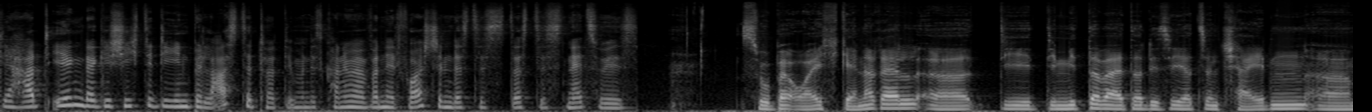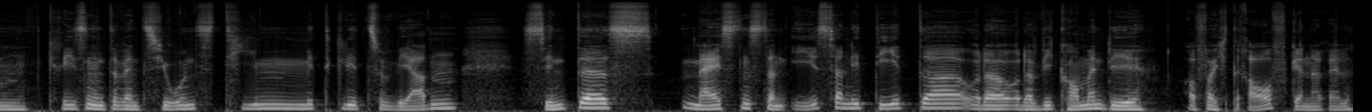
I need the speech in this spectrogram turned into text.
der hat irgendeine Geschichte, die ihn belastet hat. Ich meine, das kann ich mir einfach nicht vorstellen, dass das, dass das nicht so ist. So bei euch generell, äh, die, die Mitarbeiter, die sich jetzt entscheiden, ähm, Kriseninterventionsteam-Mitglied zu werden, sind das meistens dann eh Sanitäter oder, oder wie kommen die auf euch drauf generell?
